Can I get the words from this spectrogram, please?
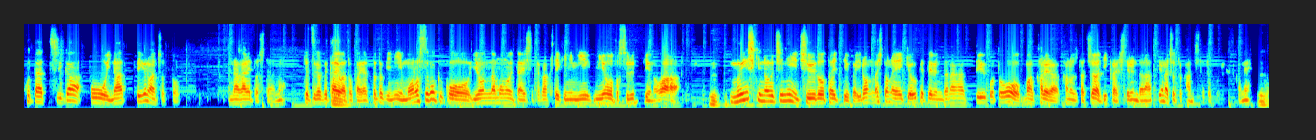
子たちが多いなっていうのはちょっと流れとしてはね、哲学対話とかやった時に、ものすごくこう、いろんなものに対して多角的に見見ようとするっていうのは、うん。無意識のうちに中道体っていうか、いろんな人の影響を受けてるんだなっていうことを、まあ彼ら、彼女たちは理解してるんだなっていうのはちょっと感じたところですかね。うん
